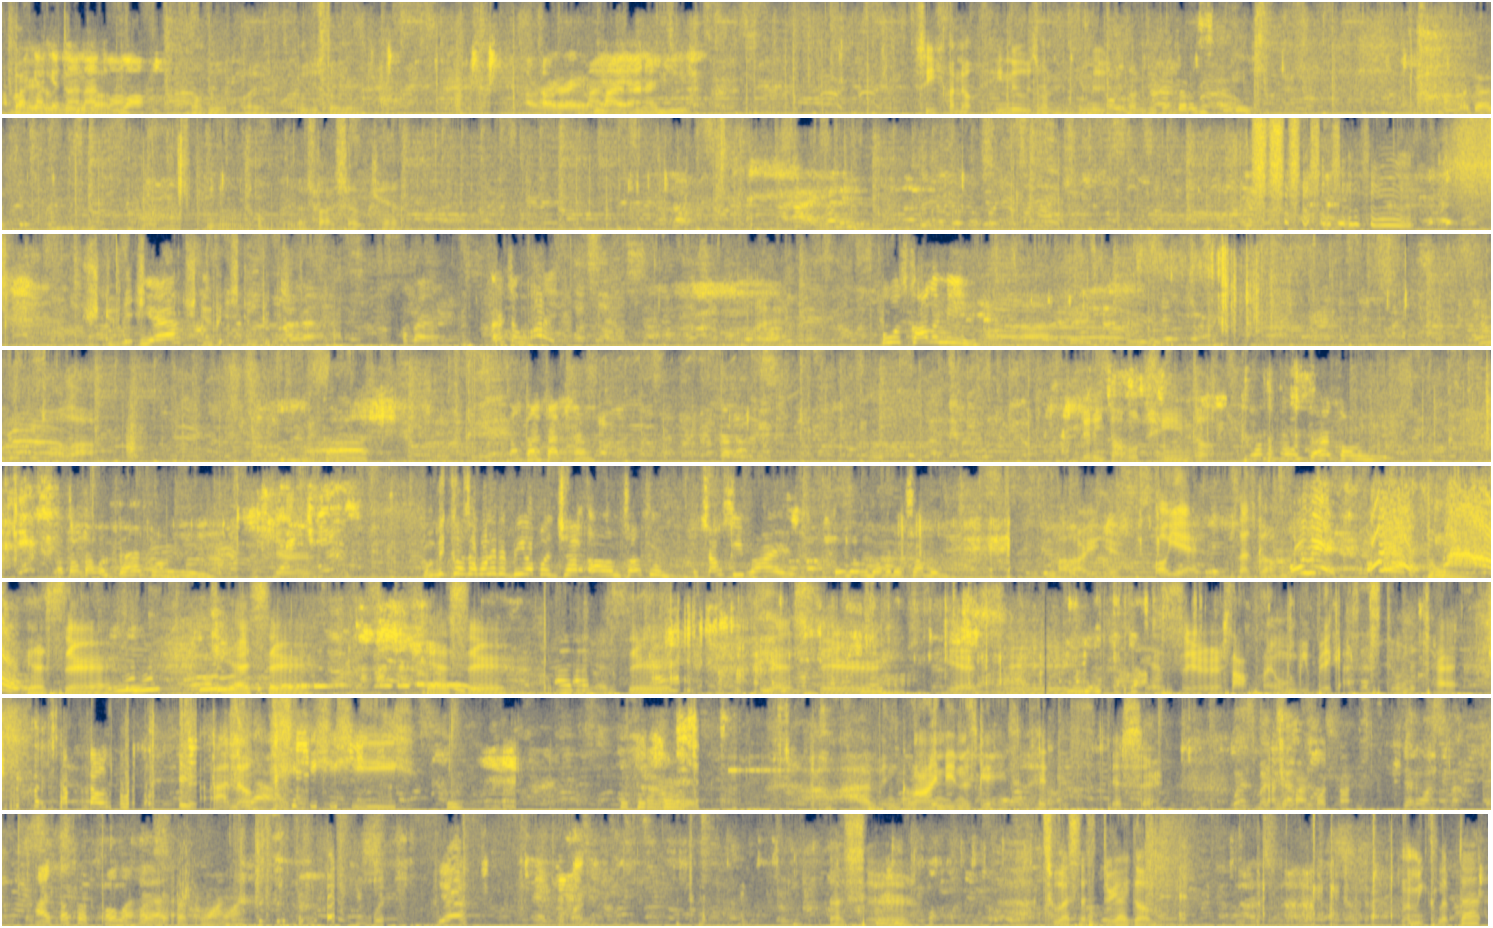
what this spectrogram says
I'm Right here, gonna let throw nine the out lob. Don't do it. Right here. Let me just throw it. Alright, my energy. See, I know. He knew he was gonna. He knew he was gonna do that. That was his age. My dad He knew what gonna. That's why I said we can't. Hi, my name is. Stupid. Yeah? Stupid. Stupid. Okay. Answer what? Uh, Who was calling me? all up. Oh my gosh. Don't, don't touch him. I'm getting double teamed up. I thought that was dad calling me. I thought that was dad calling me. Sure. Because I wanted to be up with Ch- um talking with Chelsea Ryan. So that we don't get in trouble. How are you here? Oh yeah. Let's go. Oh yeah! Oh yeah! Wow! Yes, sir. Yes, sir. Yes, sir. Yes, sir. Yes, sir. Yes, sir. Yes, sir. Stop playing with me, big ass. Two in the chat. I know. Oh, I've been grinding this game to hit this. Yes, sir. Where's my captain? 95.9. Does anyone see? Oh, I thought the cola had first one. Yeah. Yes, sir. To SS3 I go. Let me clip that.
